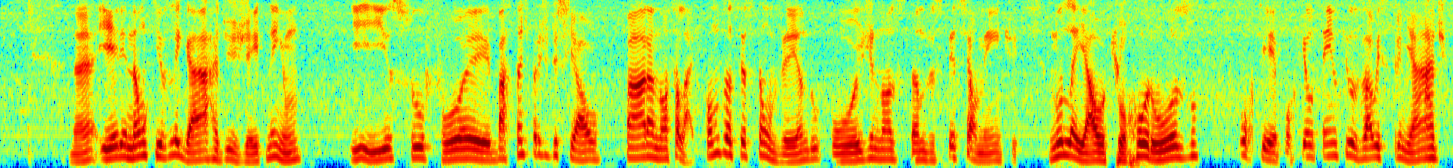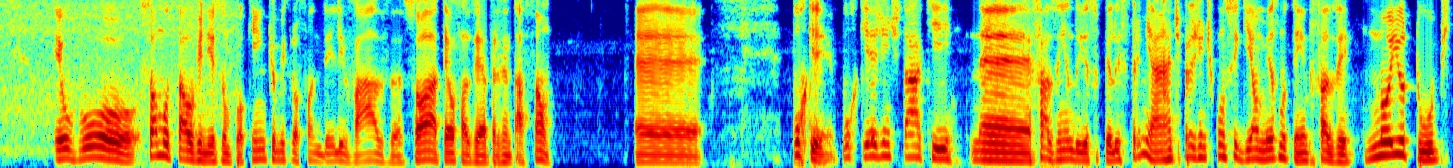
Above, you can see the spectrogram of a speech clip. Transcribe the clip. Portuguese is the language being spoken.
né? E ele não quis ligar de jeito nenhum. E isso foi bastante prejudicial para a nossa live. Como vocês estão vendo, hoje nós estamos especialmente no layout horroroso. Por quê? Porque eu tenho que usar o StreamYard. Eu vou só mutar o Vinícius um pouquinho, que o microfone dele vaza só até eu fazer a apresentação. É... Por quê? Porque a gente está aqui né, fazendo isso pelo StreamYard para a gente conseguir ao mesmo tempo fazer no YouTube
